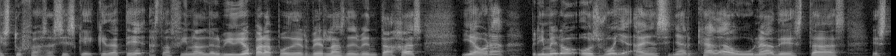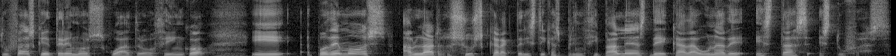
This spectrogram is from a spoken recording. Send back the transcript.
estufas. Así es que quédate hasta el final del vídeo para poder ver las desventajas. Y ahora primero os voy a enseñar cada una de estas estufas, que tenemos cuatro o cinco, y podemos hablar sus características principales de cada una de estas estufas.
